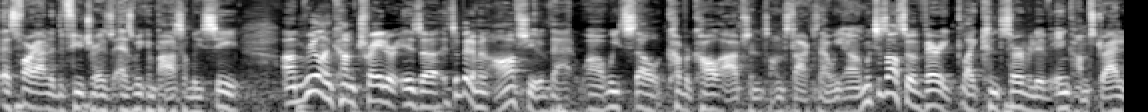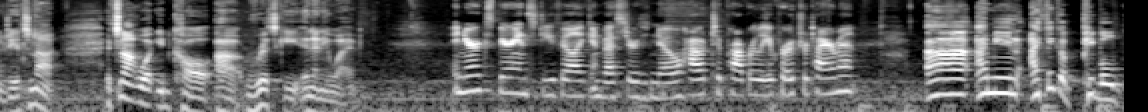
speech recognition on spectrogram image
as far out into the future as, as we can possibly see. Um, Real Income Trader is a it's a bit of an offshoot of that. Uh, we sell covered call options on stocks that we own, which is also a very like conservative income strategy. It's not it's not what you'd call uh, risky in any way. In your experience, do you feel like investors know how to properly approach retirement? Uh, I mean, I think of people.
